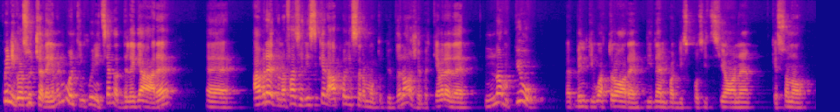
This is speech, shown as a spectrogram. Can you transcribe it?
Quindi cosa succede? Che nel momento in cui iniziate a delegare, eh, avrete una fase di scale up che sarà molto più veloce perché avrete non più 24 ore di tempo a disposizione che sono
